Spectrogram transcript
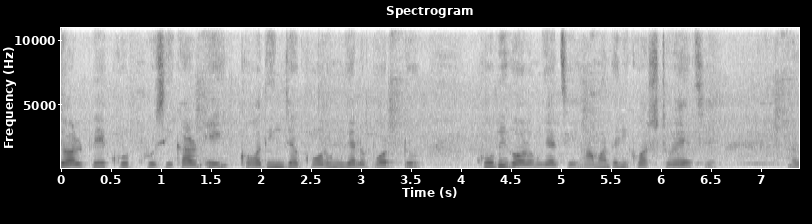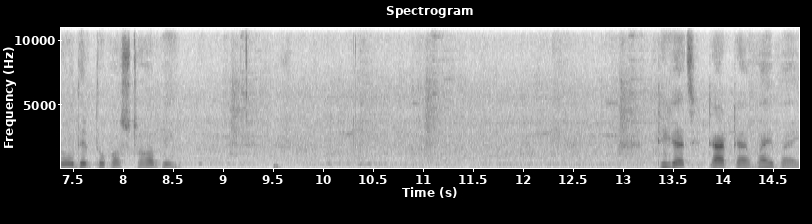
জল পেয়ে খুব খুশি, কারণ এই কদিন যা গরম গেল বড্ড, খুবই গরম গেছে, আমাদেরই কষ্ট হয়েছে। আর ওদের তো কষ্ট হবেই ঠিক আছে টাটা বাই বাই।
